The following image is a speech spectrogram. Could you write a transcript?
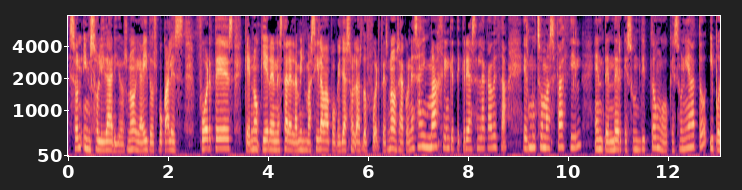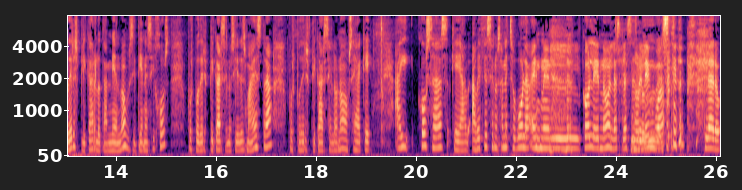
son insolidarios, ¿no? Y hay dos vocales fuertes que no quieren estar en la misma sílaba porque ya son las dos fuertes, ¿no? O sea, con esa imagen que te creas en la cabeza es mucho más fácil entender que es un diptongo, que es un hiato y poder explicarlo también, ¿no? Pues si tienes hijos, pues poder explicárselo. Si eres maestra, pues poder explicárselo, ¿no? O sea que hay cosas que a, veces se nos han hecho bola en el cole, ¿no? En las clases de lengua. claro.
